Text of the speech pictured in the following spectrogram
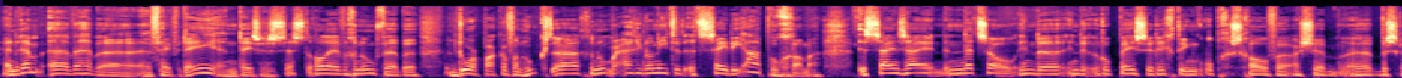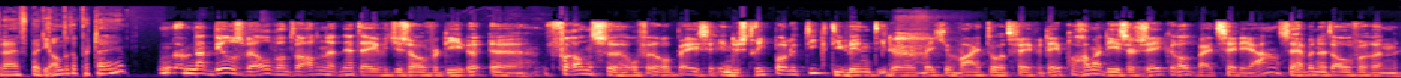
En Rem, uh, we hebben VVD en D66 al even genoemd. We hebben doorpakken van Hoek uh, genoemd, maar eigenlijk nog niet het, CDA-programma. Zijn zij net zo in de, in de Europese richting opgeschoven als je beschrijft bij die andere partijen? Nou, deels wel, want we hadden het net eventjes over die uh, Franse of Europese industriepolitiek. Die wind die er een beetje waait door het VVD-programma. Die is er zeker ook bij het CDA. Ze hebben het over een,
